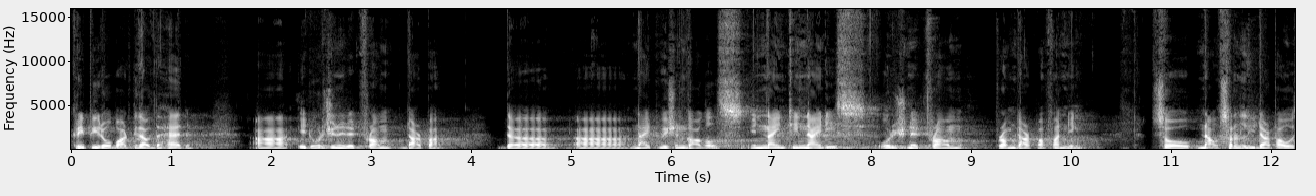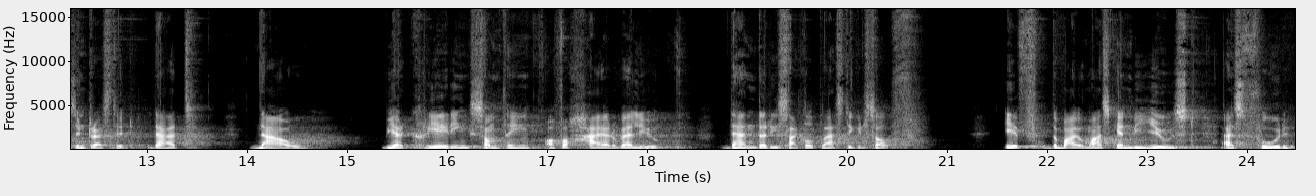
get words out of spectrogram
creepy robot without the head uh, it originated from DARPA. The uh, night vision goggles in 1990s originate from, from DARPA funding. So now suddenly DARPA was interested that now we are creating something of a higher value than the recycled plastic itself. If the biomass can be used as food,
